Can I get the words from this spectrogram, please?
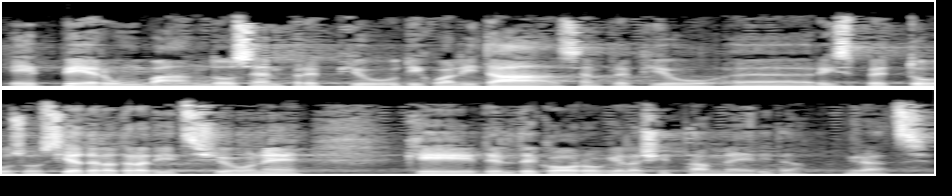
e per un bando sempre più di qualità, sempre più eh, rispettoso sia della tradizione che del decoro che la città merita. Grazie.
